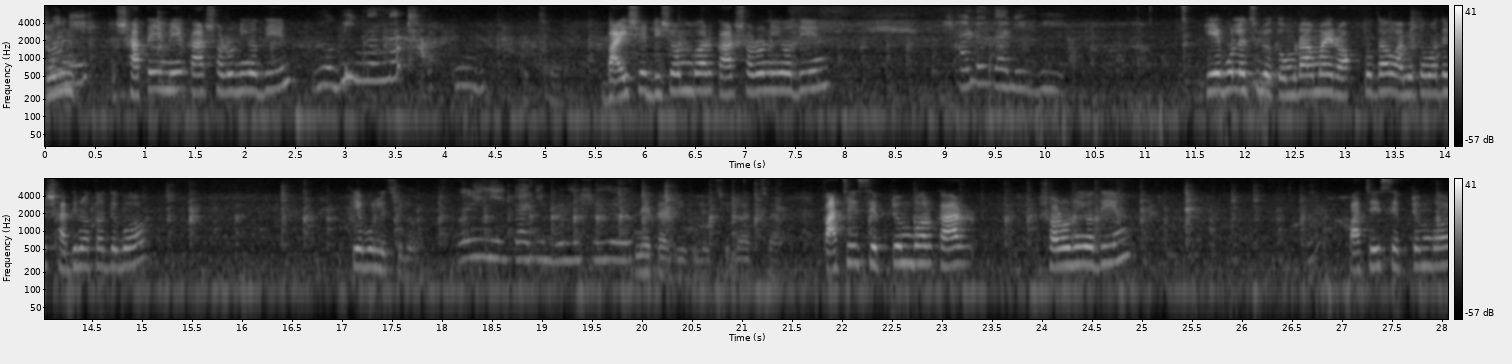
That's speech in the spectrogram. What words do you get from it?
রবীন্দ্র সাতই মে কার স্মরণীয় দিন? রবীন্দ্রনাথ ঠাকুর। আচ্ছা। বাইশে ডিসেম্বর কার স্মরণীয় দিন? কে বলেছিল তোমরা আমায় রক্ত দাও আমি তোমাদের স্বাধীনতা দেব কে বলেছিল? নেতাজি বলেছিল। নেতাজি বলেছিল আচ্ছা। পাঁচই সেপ্টেম্বর কার স্মরণীয় দিন? পাঁচই সেপ্টেম্বর।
